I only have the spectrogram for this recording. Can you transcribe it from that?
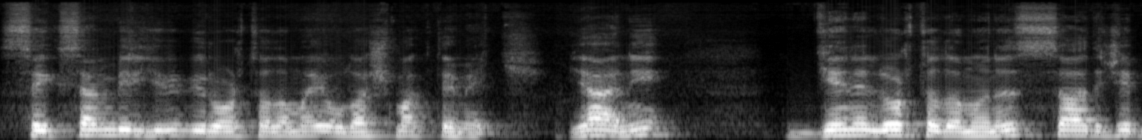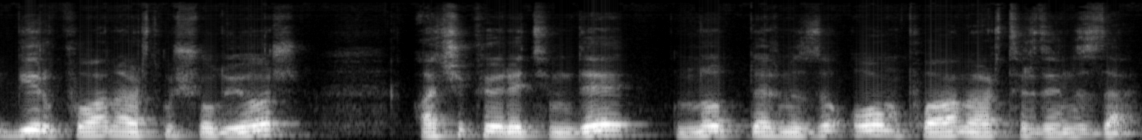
81 gibi bir ortalamaya ulaşmak demek. Yani genel ortalamanız sadece 1 puan artmış oluyor. Açık öğretimde notlarınızı 10 puan artırdığınızda.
